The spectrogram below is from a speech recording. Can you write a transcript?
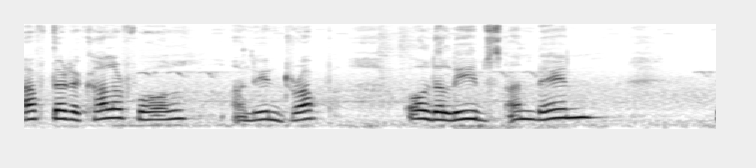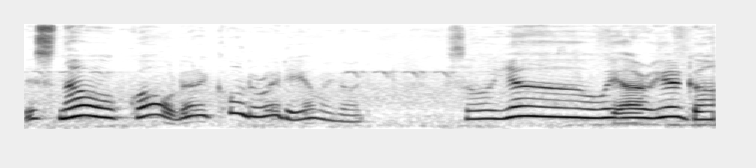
after the colorful, and then drop all the leaves, and then it's now cold, very cold already. Oh my god. So yeah, we are here guys.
